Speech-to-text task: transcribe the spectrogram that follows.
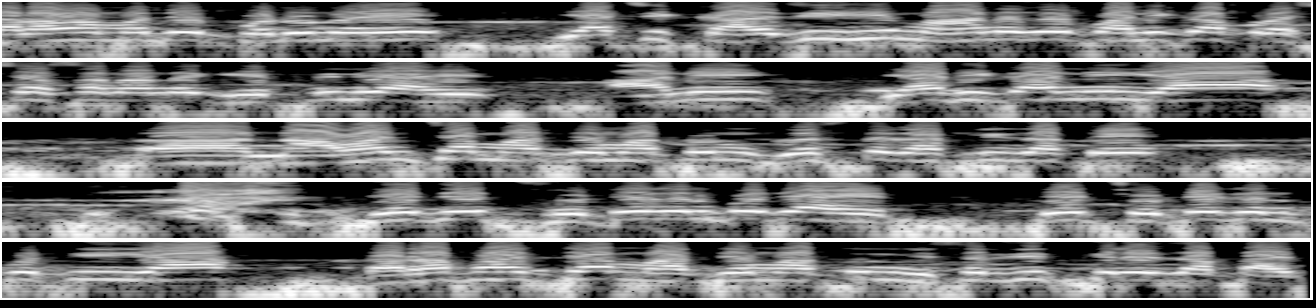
तलावामध्ये पडू नये याची काळजी ही महानगरपालिका प्रशासनाने घेतलेली आहे. आणि या ठिकाणी या नावांच्या माध्यमातून गस्त घातली जाते. जे जे छोटे गणपती आहेत ते छोटे गणपती या तराफाच्या माध्यमातून विसर्जित केले जात आहेत.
